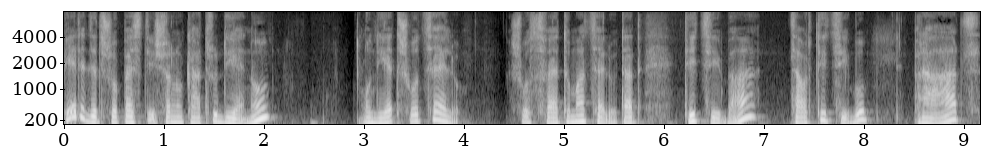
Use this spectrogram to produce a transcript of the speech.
pieredzēt šo pestīšanu katru dienu un iet šo ceļu, šo svētumā ceļu. Tad ticībā, caur ticību, prāts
